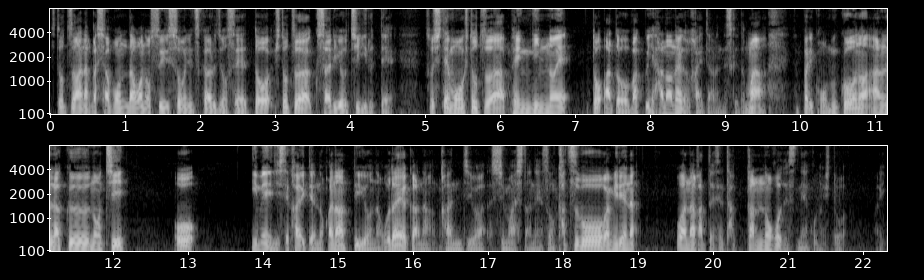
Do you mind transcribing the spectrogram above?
一つはなんかシャボン玉の水槽に使う女性と、一つは鎖をちぎる手、そしてもう一つはペンギンの絵。と、あとバックに花の絵が描いてあるんですけど、まあ、やっぱりこう、向こうの安楽の地をイメージして描いてんのかなっていうような穏やかな感じはしましたね。その渇望が見れな、はなかったですね。達観の方ですね、この人は。はい。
